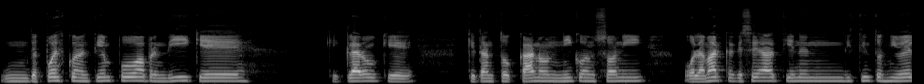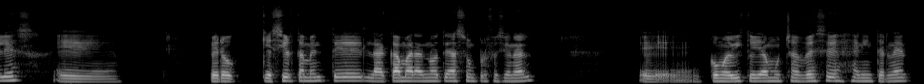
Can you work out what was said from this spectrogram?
Mm, después con el tiempo aprendí que, que claro, que, que tanto Canon, Nikon, Sony o la marca que sea tienen distintos niveles, eh, pero que ciertamente la cámara no te hace un profesional. Eh, como he visto ya muchas veces en internet,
